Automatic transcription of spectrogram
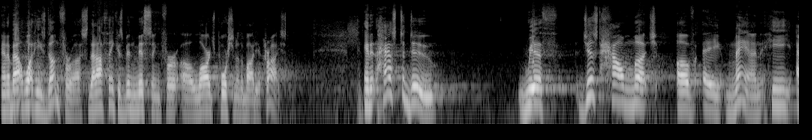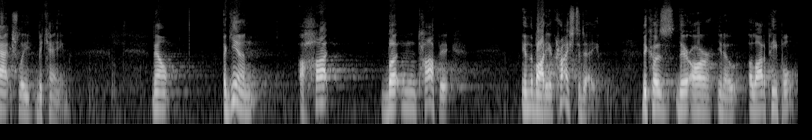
and about what He's done for us that I think has been missing for a large portion of the body of Christ. And it has to do with just how much of a man He actually became. Now, again, a hot button topic in the body of Christ today because there are, you know, a lot of people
